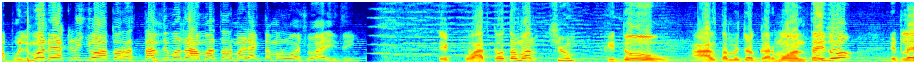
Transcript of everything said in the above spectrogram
આ ભૂલમાં નીકળી ગયો આ તો રસ્તામાંથી મને સમાચાર મળ્યા કે તમારું ઓછો આવી છે એક વાત કહું તમને? શું? કીધું હાલ તમે જો ઘરમાં હંતાઈ જો એટલે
